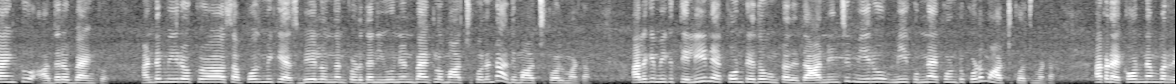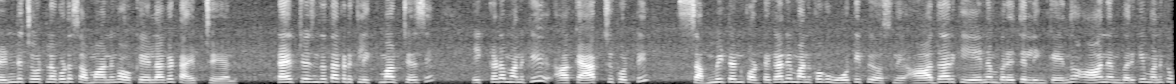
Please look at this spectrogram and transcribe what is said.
bank to other bank అంటే మీరు ఒక సపోజ్ మీకు ఎస్బీఐలో ఉందనుకోండి దాన్ని యూనియన్ బ్యాంక్లో మార్చుకోవాలంటే అది మార్చుకోవాలన్నమాట. అలాగే మీకు తెలియని అకౌంట్ ఏదో ఉంటుంది దాని నుంచి మీరు మీకున్న అకౌంట్ కూడా మార్చుకోవచ్చు అనమాట అక్కడ అకౌంట్ నెంబర్ రెండు చోట్ల కూడా సమానంగా ఒకేలాగా టైప్ చేయాలి. టైప్ చేసిన తర్వాత అక్కడ క్లిక్ మార్క్ చేసి ఇక్కడ మనకి ఆ క్యాప్చ్ కొట్టి సబ్మిట్ అని కొట్టగానే మనకు ఒక ఓటీపీ వస్తుంది. ఆధార్కి ఏ నెంబర్ అయితే లింక్ అయిందో ఆ నెంబర్కి మనకి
